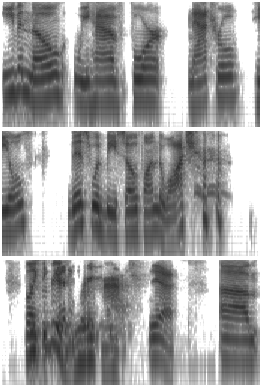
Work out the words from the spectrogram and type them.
even though we have four natural heels, this would be so fun to watch. like this would be a great match. Yeah. Um,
